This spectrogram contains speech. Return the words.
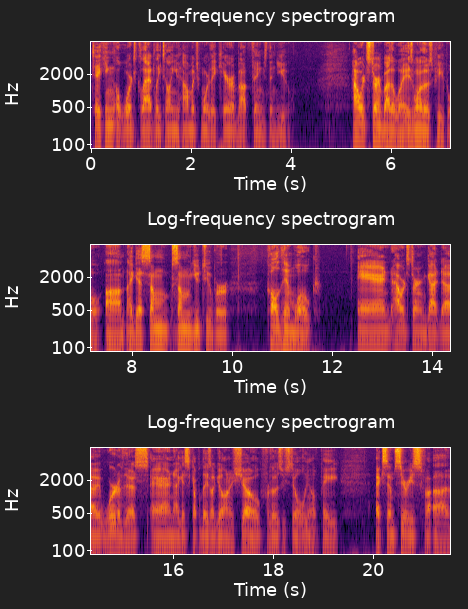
taking awards gladly, telling you how much more they care about things than you. Howard Stern, by the way, is one of those people. Um, I guess some some YouTuber called him woke, and Howard Stern got uh, word of this, and I guess a couple days ago on his show, for those who still you know pay XM Sirius uh,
